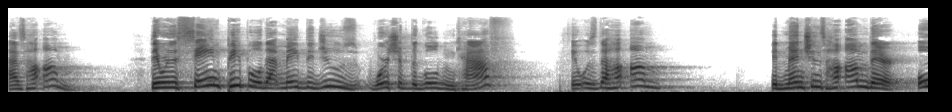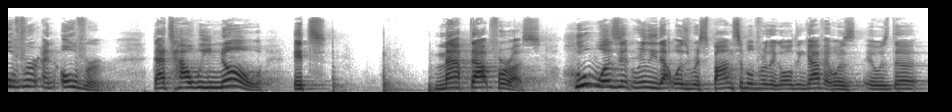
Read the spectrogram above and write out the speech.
as Ha'am. They were the same people that made the Jews worship the golden calf. It was the Ha'am. It mentions Ha'am there over and over. That's how we know it's mapped out for us. Who was it really that was responsible for the golden calf? It was, it was the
